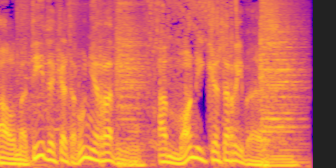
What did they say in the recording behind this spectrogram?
Al matí de Catalunya Ràdio, amb Mònica Terribas.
